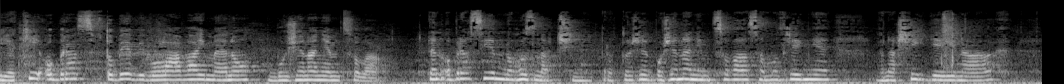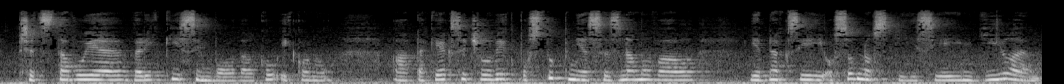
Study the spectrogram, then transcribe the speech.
Jaký obraz v tobě vyvolává jméno Božena Němcová? Ten obraz je mnohoznačný, protože Božena Němcová samozřejmě v našich dějinách představuje veliký symbol, velkou ikonu. A tak, jak se člověk postupně seznamoval jednak s její osobností, s jejím dílem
